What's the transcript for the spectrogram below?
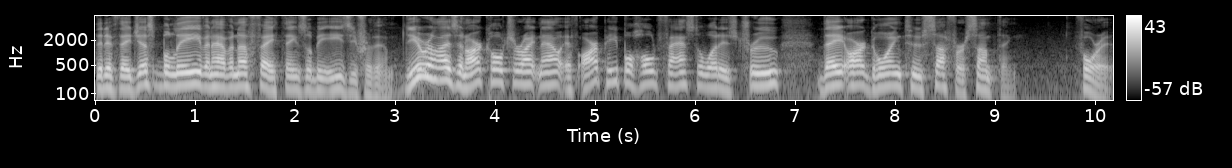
that if they just believe and have enough faith, things will be easy for them. Do you realize in our culture right now, if our people hold fast to what is true, they are going to suffer something for it?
